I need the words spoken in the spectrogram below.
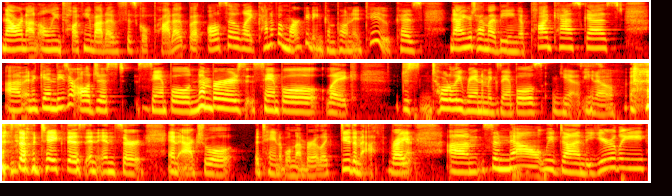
Now we're not only talking about a physical product, but also like kind of a marketing component too, because now you're talking about being a podcast guest. Um, and again, these are all just sample numbers, sample like just totally random examples. Yes. You know, so take this and insert an actual attainable number. Like do the math, right? Yes. Um, so now we've done the yearly,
